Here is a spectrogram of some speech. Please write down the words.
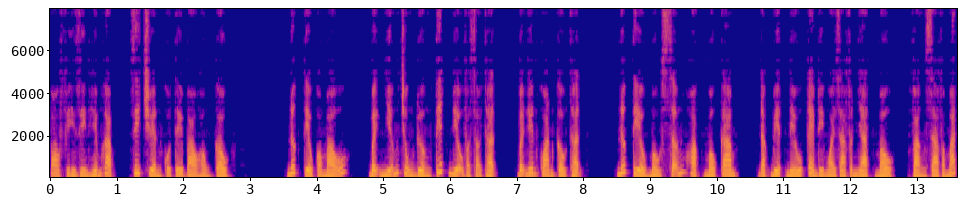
porphyrin hiếm gặp, di truyền của tế bào hồng cầu. Nước tiểu có máu, bệnh nhiễm trùng đường tiết niệu và sỏi thận, bệnh liên quan cầu thận. Nước tiểu màu sẫm hoặc màu cam, đặc biệt nếu kèm đi ngoài da phân nhạt màu, vàng da và mắt,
